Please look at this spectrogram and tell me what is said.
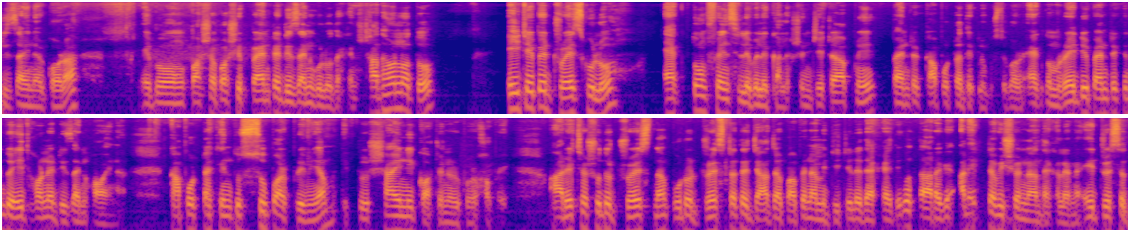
ডিজাইনার করা এবং পাশাপাশি প্যান্টের ডিজাইনগুলো দেখেন, সাধারণত এই টাইপের ড্রেসগুলো একদম ফ্যান্সি লেভেলের কালেকশন যেটা আপনি প্যান্টের কাপড়টা দেখলে বুঝতে পারবেন। একদম রেডি প্যান্টে কিন্তু এই ধরনের ডিজাইন হয় না। কাপড়টা কিন্তু সুপার প্রিমিয়াম একটু শাইনি কটনের উপর হবে। আর এছাড়া শুধু ড্রেস না, পুরো ড্রেসটাতে যা যা পাবেন আমি ডিটেলে দেখাই দেবো। তার আগে আরেকটা বিষয় না দেখালে না। এই ড্রেসের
